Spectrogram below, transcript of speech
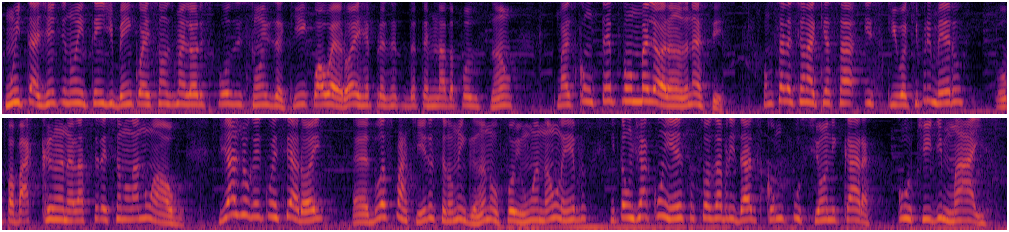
muita gente não entende bem quais são as melhores posições aqui, qual herói representa determinada posição. Mas com o tempo vamos melhorando, né, fi? Vamos selecionar aqui essa skill aqui primeiro. Opa, bacana, ela seleciona lá no alvo. Já joguei com esse herói é, duas partidas, se não me engano, ou foi uma, não lembro. Então já conheço as suas habilidades, como funciona e, cara, curti demais.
